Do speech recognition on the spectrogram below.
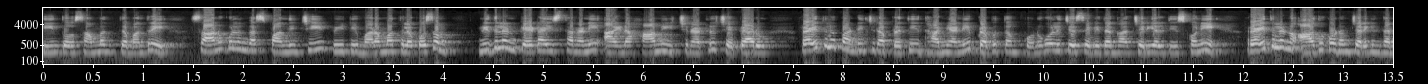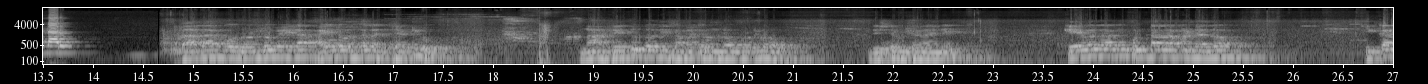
దీంతో సంబంధిత మంత్రి సానుకూలంగా స్పందించి వీటి మరమ్మతుల కోసం నిధులను కేటాయిస్తానని ఆయన హామీ ఇచ్చినట్లు చెప్పారు. రైతులు పండించిన ప్రతి ధాన్యాన్ని ప్రభుత్వం కొనుగోలు చేసే విధంగా చర్యలు తీసుకొని రైతులను ఆదుకోవడం జరిగిందన్నారు. దాదాపు రెండు వేల ఐదు వందల చెట్లు నా చేతుతోని సంవత్సరం లోపట్లో డిస్ట్రిబ్యూషన్ అయినాయి. కేవలం కుంటాల మండలిలో ఇక్కడ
